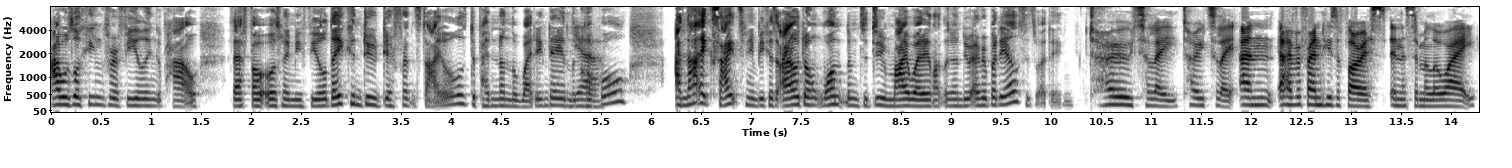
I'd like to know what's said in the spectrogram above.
I was looking for a feeling of how their photos made me feel. They can do different styles depending on the wedding day and the yeah. couple. And that excites me because I don't want them to do my wedding like they're going to do everybody else's wedding. Totally, totally. And I have a friend who's a florist in a similar way.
